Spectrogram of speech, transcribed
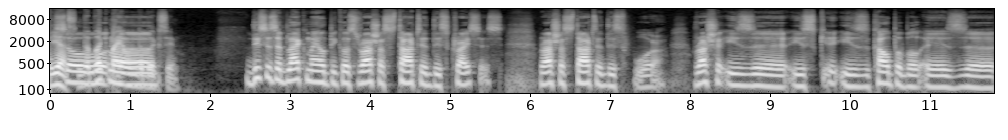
Yes, so, the blackmail uh, in the uh, Black Sea this is a blackmail because Russia started this crisis. Russia started this war. Russia is uh, is is culpable is uh,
